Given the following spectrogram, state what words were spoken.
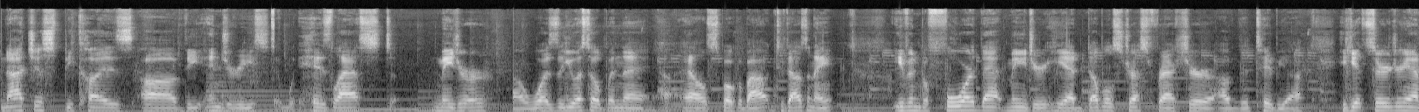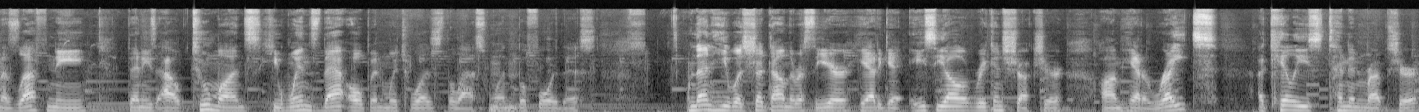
not just because of the injuries. His last major uh, was the U.S. Open that Al spoke about in 2008. Even before that major, he had double stress fracture of the tibia. He gets surgery on his left knee. Then he's out two months. He wins that Open, which was the last one before this. And then he was shut down the rest of the year. He had to get ACL reconstruction. Um, he had a right Achilles tendon rupture.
